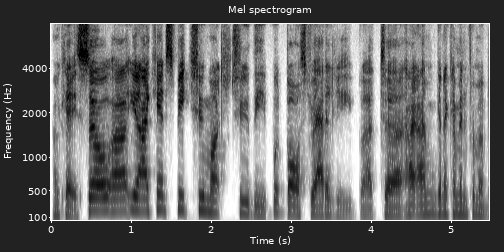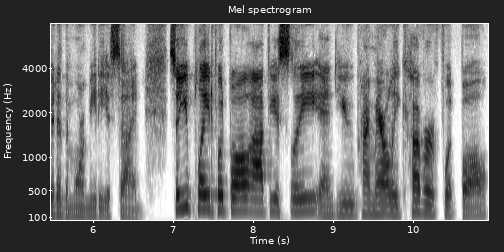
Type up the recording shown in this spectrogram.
Okay, so uh, you know I can't speak too much to the football strategy, but uh, I, am going to come in from a bit of the more media side. So you played football, obviously, and you primarily cover football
